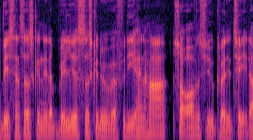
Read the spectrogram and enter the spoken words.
hvis han så skal netop vælge, så skal det jo være, fordi han har så offensive kvaliteter,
